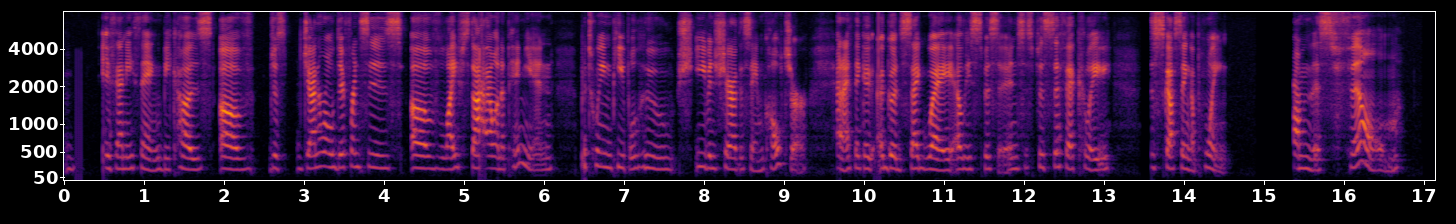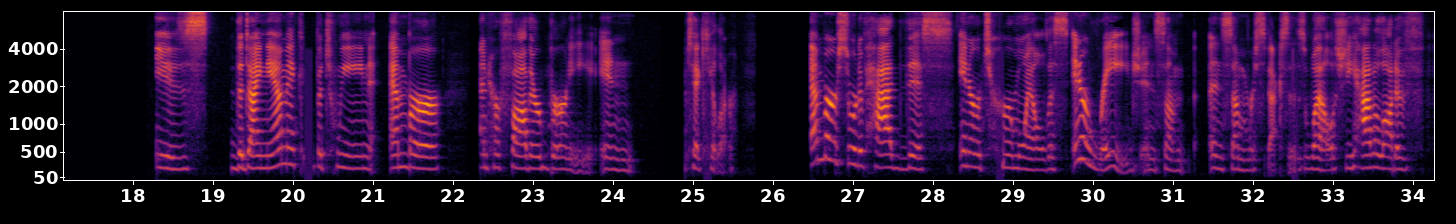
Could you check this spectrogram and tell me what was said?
if anything because of just general differences of lifestyle and opinion between people who sh- even share the same culture and i think a, a good segue at least speci- specifically discussing a point from this film is the dynamic between Ember and her father Bernie in particular. Ember sort of had this inner turmoil, this inner rage in some in some respects as well. She had a lot of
